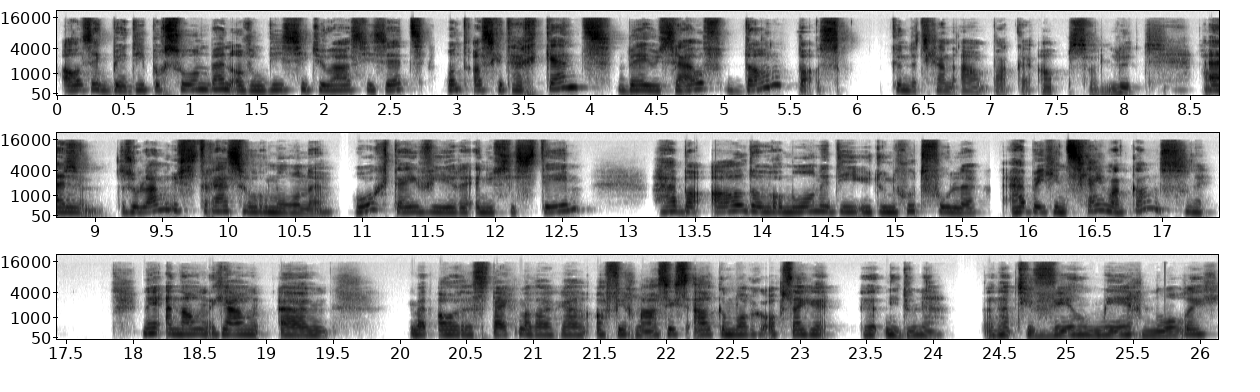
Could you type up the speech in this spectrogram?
als ik bij die persoon ben of in die situatie zit? Want als je het herkent bij jezelf, dan pas kun je het gaan aanpakken. Absoluut. En Absoluut. zolang uw stresshormonen hoogtij vieren in uw systeem, hebben al de hormonen die u doen goed voelen, hebben geen schijn van kans. Nee. Nee, en dan gaan, ehm, met alle respect, maar dan gaan affirmaties elke morgen opzeggen, het niet doen hè. Dan heb je veel meer nodig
